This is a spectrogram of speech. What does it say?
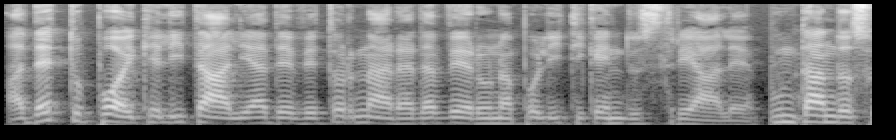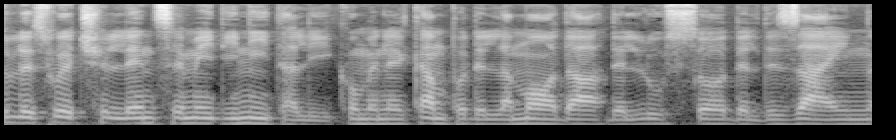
Ha detto poi che l'Italia deve tornare ad avere una politica industriale, puntando sulle sue eccellenze made in Italy, come nel campo della moda, del lusso, del design,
